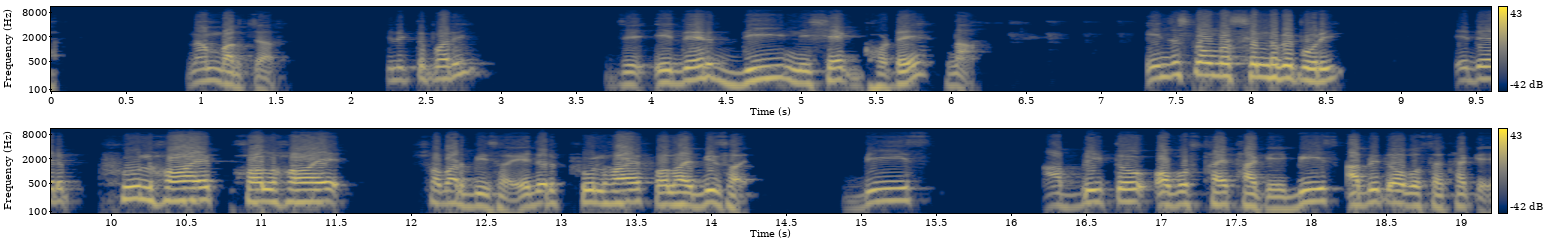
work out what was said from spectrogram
হয়। নাম্বার চার, কি লিখতে পারি? যে এদের দ্বি নিষেক ঘটে না। ইঞ্জোস্পাম আমরা সেম ভাবে পড়ি, এদের ফুল হয়, ফল হয়, সবার বীজ হয়। এদের ফুল হয়, ফল হয়, বীজ হয়। বীজ আবৃত অবস্থায় থাকে, বীজ আবৃত অবস্থায় থাকে।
